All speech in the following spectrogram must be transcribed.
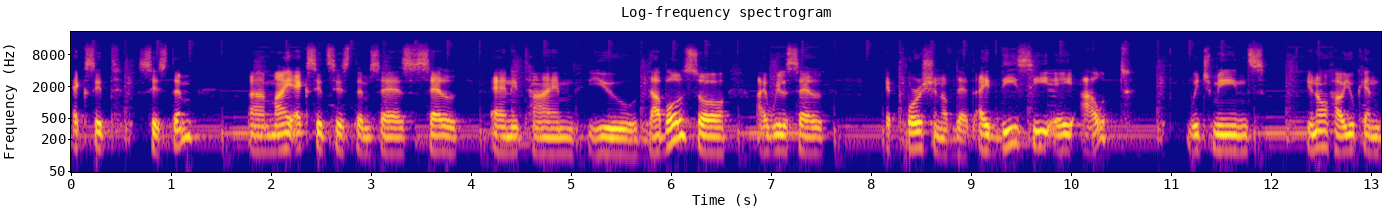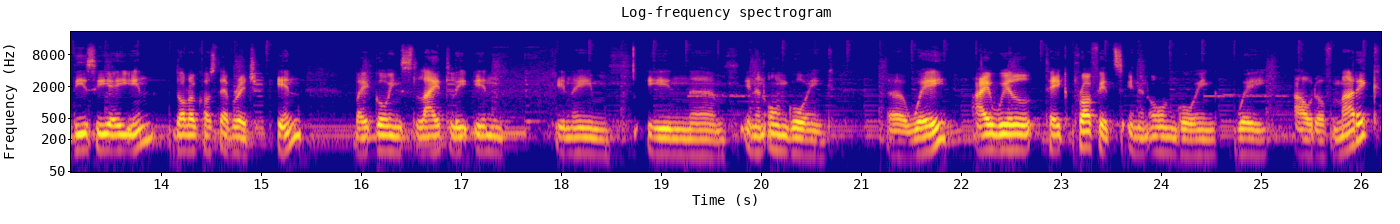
exit system. Uh, my exit system says sell anytime you double, so I will sell a portion of that. I DCA out which means you know how you can DCA in dollar cost average in by going slightly in in a in um, in an ongoing uh, way. I will take profits in an ongoing way out of Matic,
